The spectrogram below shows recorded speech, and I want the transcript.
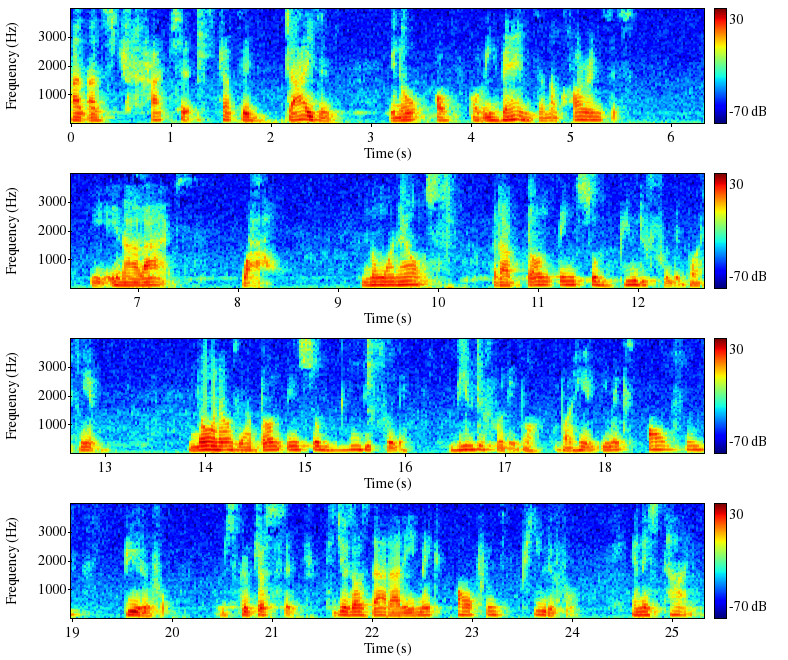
and, and strategizing, you know, of, of events and occurrences in our lives. Wow. No one else could have done things so beautifully but him. No one else could have done things so beautifully, beautifully but, but Him. He makes all things beautiful. The scripture teaches us that, that He makes all things beautiful in His time.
